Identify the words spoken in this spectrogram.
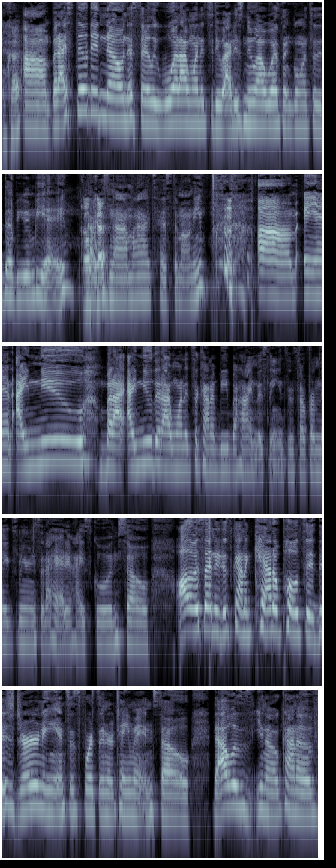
Okay. Um, but I still didn't know necessarily necessarily what I wanted to do. I just knew I wasn't going to the WNBA. Okay. That was not my testimony. um, and I knew, but I, I knew that I wanted to kind of be behind the scenes. And so from the experience that I had in high school. And so all of a sudden it just kind of catapulted this journey into sports entertainment. And so that was, you know, kind of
